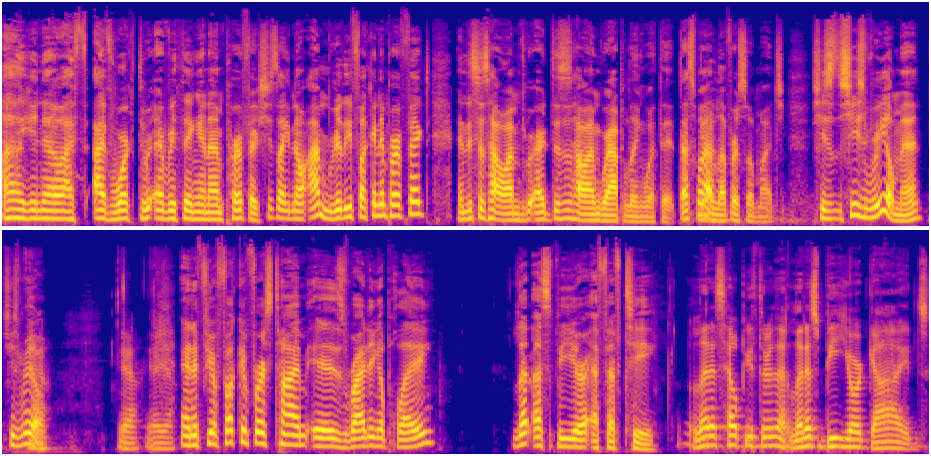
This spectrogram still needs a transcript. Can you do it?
oh, you know, I've I've worked through everything and I'm perfect. She's like, no, I'm really fucking imperfect, and this is how I'm this is how I'm grappling with it. That's why I love her so much. She's she's real, man. She's real. Yeah. Yeah. Yeah. Yeah. And if your fucking first time is writing a play, let us be your FFT. Let us help you through that. Let us be your guides.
